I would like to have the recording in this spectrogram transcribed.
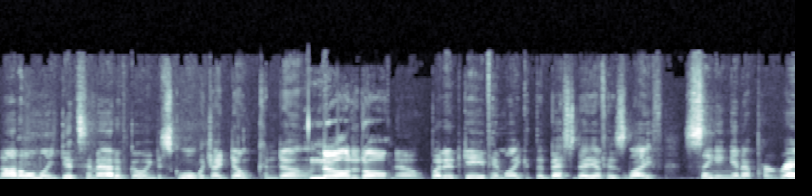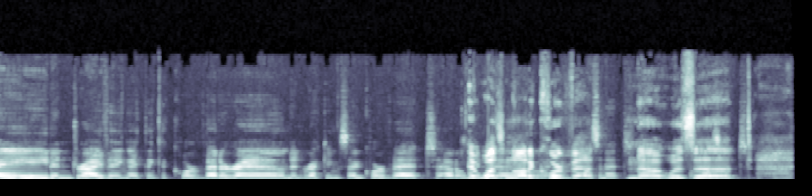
not only gets him out of going to school, which I don't condone. Not at all. No, but it gave him like the best day of his life, singing in a parade and driving, I think, a Corvette around and wrecking said Corvette out window. It was not a Corvette. wasn't it? No, it was. It uh. I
